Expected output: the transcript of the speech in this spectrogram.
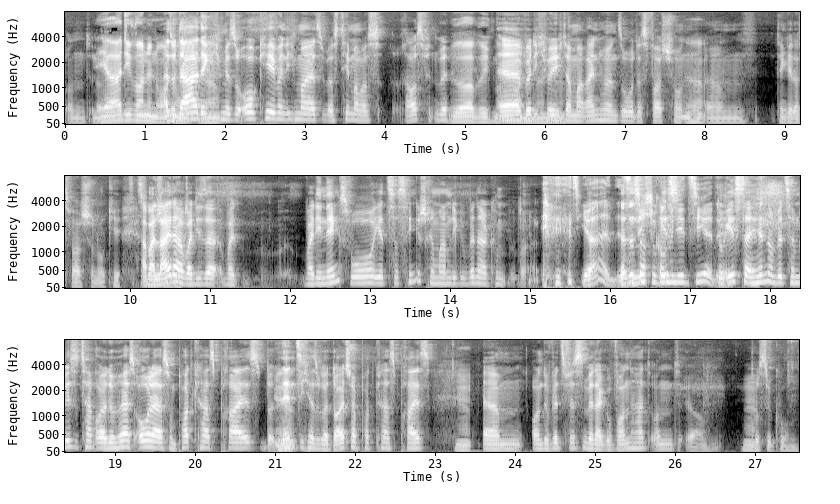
und. ähm, Ja, die waren in Ordnung. Also da denke ja. ich mir so, okay, wenn ich mal jetzt über das Thema was rausfinden will, Ja, würde ich mal. äh, würde ich, würde ich da mal reinhören, so, das war schon, Ja. ähm, denke, das war schon okay. war Aber leider, gut. weil dieser, weil, weil die nirgendwo jetzt das hingeschrieben haben, die Gewinner, ja, das, Das ist nicht doch, du gehst- kommuniziert. du ey. gehst da hin und willst am nächsten Tag, oder du hörst, oh, da ist so ein Podcastpreis, Ja. nennt sich ja sogar Deutscher Podcastpreis, Ja. ähm, und du willst wissen, wer da gewonnen hat und, ja, Ja. Pustekuchen.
